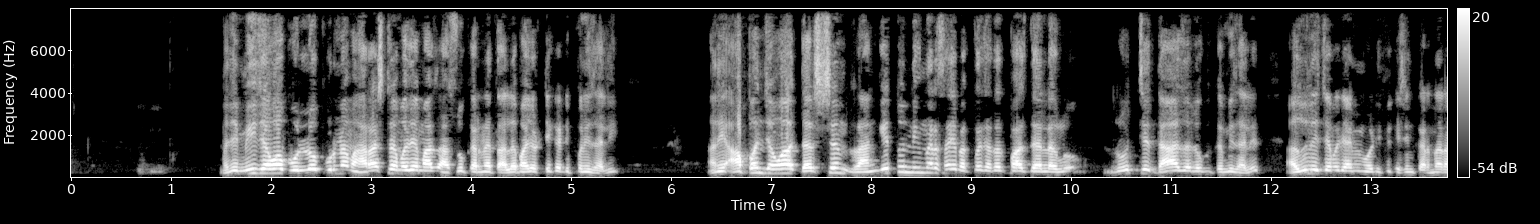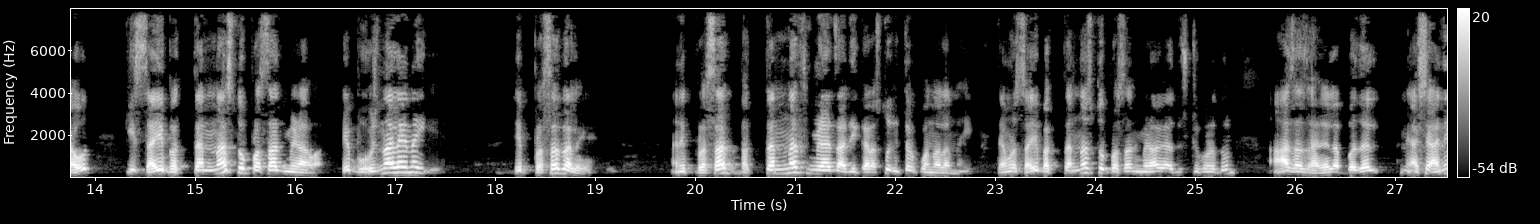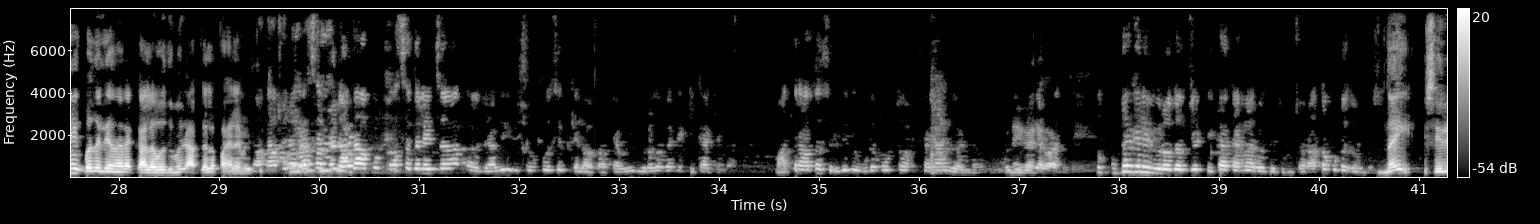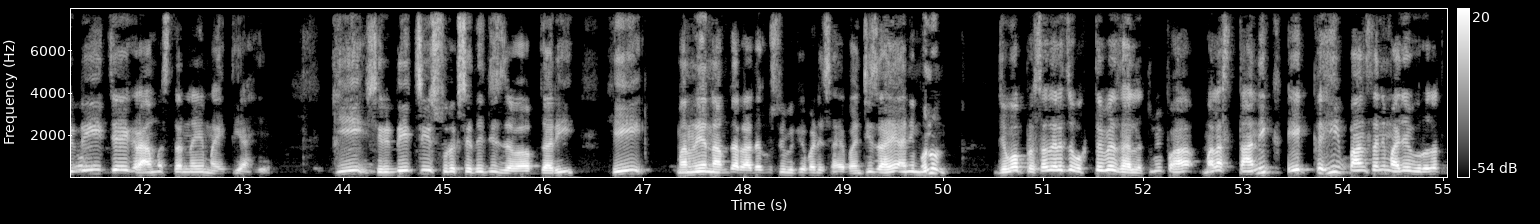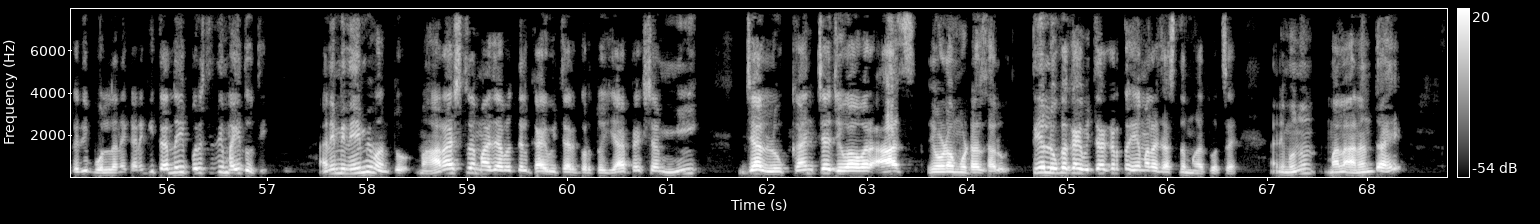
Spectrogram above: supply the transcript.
म्हणजे मी जेव्हा बोललो पूर्ण महाराष्ट्रामध्ये माझं हसू करण्यात आलं माझ्यावर टीका टिप्पणी झाली. आणि आपण जेव्हा दर्शन रांगेतून निघणार साई भक्ताच्या हातात पास द्यायला लागलो रोजचे दहा हजार लोक कमी झालेत. अजून याच्यामध्ये आम्ही मॉडिफिकेशन करणार आहोत की साई भक्तांनाच तो प्रसाद मिळावा. हे भोजनालय नाहीये. हे प्रसादालय आहे. आणि प्रसाद भक्तांनाच मिळायचा अधिकार असतो इतर कोणाला नाही. त्यामुळे साई भक्तांनाच तो प्रसाद मिळावा या दृष्टिकोनातून आज हा झालेला बदल आणि असे अनेक बदल येणाऱ्या कालावधीमध्ये आपल्याला पाहायला केला मात्र आता शिर्डीत एवढं मोठं हत्याकांड घडलं. तो कुठे गेले विरोधक जे टीका करणार होते तुमच्यावर? आता कुठे जाऊन बसले? नाही शिर्डीचे ग्रामस्थांना हे माहिती आहे की शिर्डीची सुरक्षतेची जबाबदारी ही माननीय नामदार राधाकृष्ण विखे पाटील साहेबांचीच आहे आणि म्हणून जेव्हा प्रसादाचं वक्तव्य झालं तुम्ही पहा मला स्थानिक एकही माणसाने माझ्या विरोधात कधी बोलला नाही. कारण की त्यांना ही परिस्थिती माहीत होती. आणि मी नेहमी म्हणतो महाराष्ट्र माझ्याबद्दल काय विचार करतो यापेक्षा मी ज्या लोकांच्या जीवावर आज एवढा मोठा झालो ते लोक काय विचार करतात हे मला जास्त महत्वाचं आहे. आणि म्हणून मला आनंद आहे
